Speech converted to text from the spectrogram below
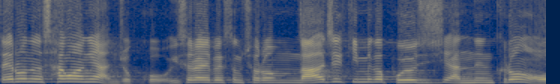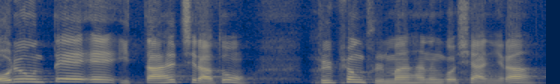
때로는 상황이 안 좋고 이스라엘 백성처럼 나아질 기미가 보여지지 않는 그런 어려운 때에 있다 할지라도 불평불만하는 것이 아니라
